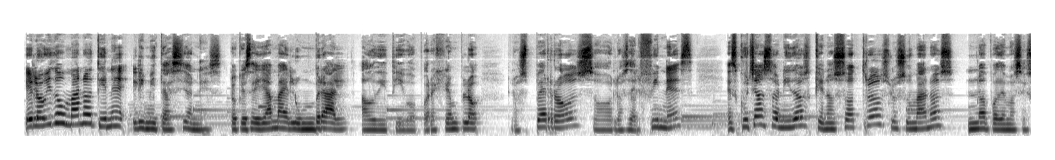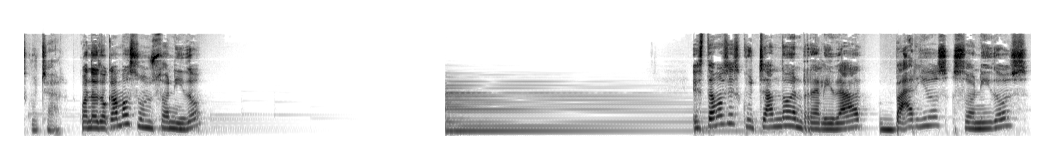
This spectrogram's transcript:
El oído humano tiene limitaciones, lo que se llama el umbral auditivo. Por ejemplo, los perros o los delfines escuchan sonidos que nosotros, los humanos, no podemos escuchar. Cuando tocamos un sonido, estamos escuchando en realidad varios sonidos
